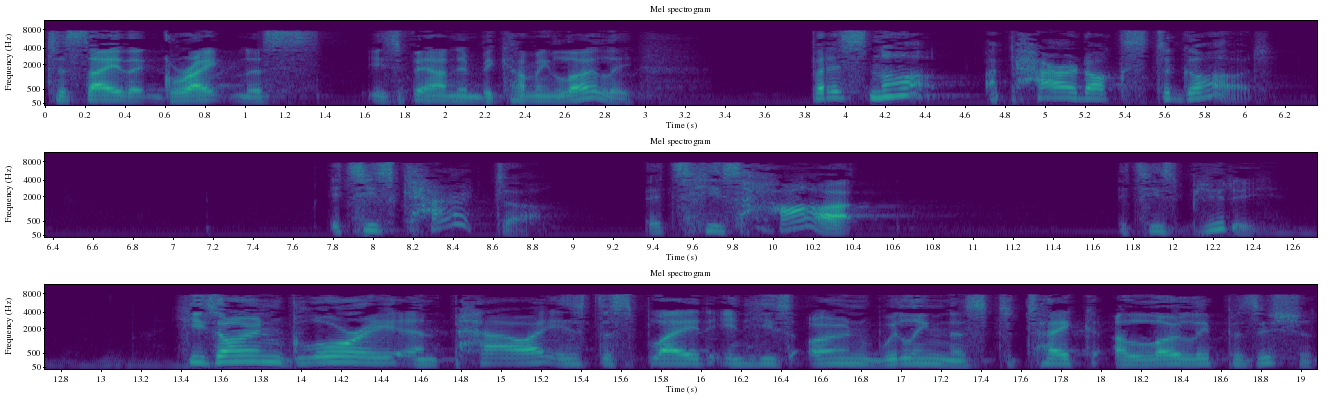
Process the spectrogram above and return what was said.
to say that greatness is found in becoming lowly. But it's not a paradox to God. It's His character. It's His heart. It's His beauty. His own glory and power is displayed in his own willingness to take a lowly position.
